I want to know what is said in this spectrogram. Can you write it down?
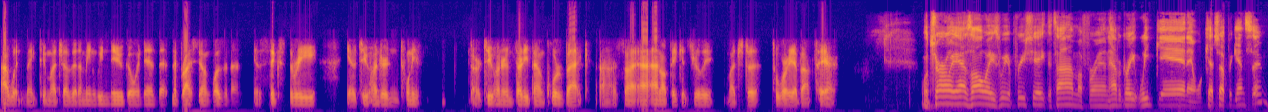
I wouldn't make too much of it. I mean, we knew going in that, that Bryce Young wasn't a you know six three, you know two hundred and twenty or two hundred and thirty pound quarterback. Uh, so I, I don't think it's really much to to worry about there. Well, Charlie, as always, we appreciate the time, my friend. Have a great weekend, and we'll catch up again soon.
